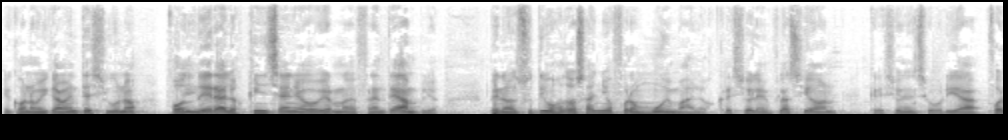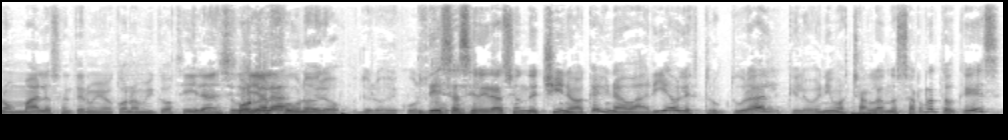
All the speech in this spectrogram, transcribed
económicamente si uno pondera los 15 años de gobierno del Frente Amplio. Pero en los últimos dos años fueron muy malos. Creció la inflación, creció la inseguridad, fueron malos en términos económicos. Sí, la inseguridad la fue uno de los, de los discursos. Desaceleración de China. Acá hay una variable estructural que lo venimos charlando hace rato, que es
